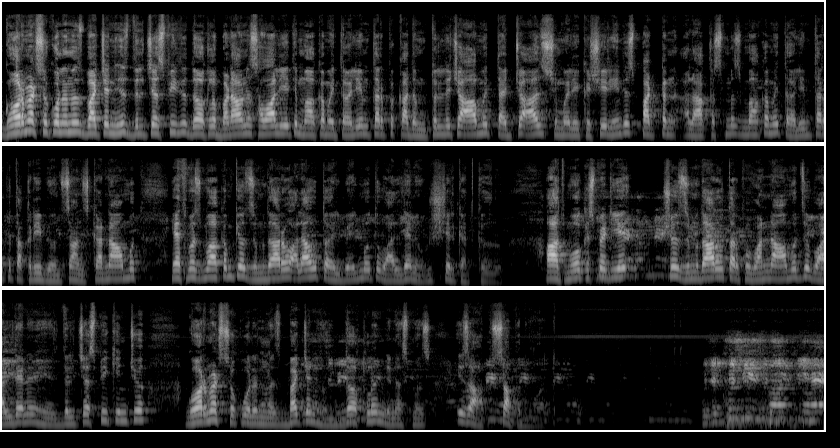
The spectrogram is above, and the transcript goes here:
गवर्नमेंट स्कूल मज बच्चन हज दिलचस्पी तो दाखिल बढ़ाने सवाल ये महकम तलीम तरफ़ कदम तुलने आमुत तज आज शुमाली हंदिस पट्टन इलाक मज महकम तलीम तरफ़ तकरीब सांस कर आमुत ये महकम के जिम्मेदारों अलाव तलब इलमो तो वालदेन शिरकत कर अत मौके पे यह जिम्मेदारों तरफ़ वन आमुत वालदेन हज दिलचस्पी किन गवर्नमेंट स्कूल मज बच्चन दाखिल दिनस मज इजाफ सपदमुत मुझे है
